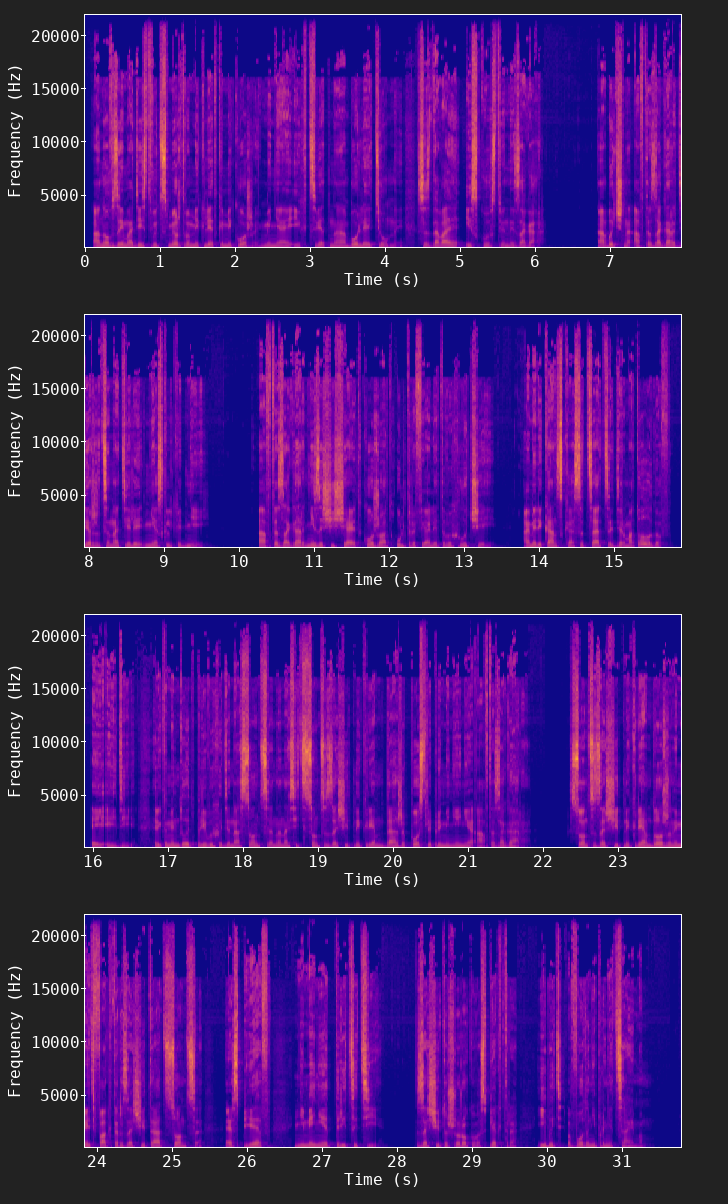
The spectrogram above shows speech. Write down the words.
Оно взаимодействует с мертвыми клетками кожи, меняя их цвет на более темный, создавая искусственный загар. Обычно автозагар держится на теле несколько дней. Автозагар не защищает кожу от ультрафиолетовых лучей. Американская ассоциация дерматологов AAD рекомендует при выходе на солнце наносить солнцезащитный крем даже после применения автозагара. Солнцезащитный крем должен иметь фактор защиты от солнца SPF не менее 30, защиту широкого спектра и быть водонепроницаемым.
